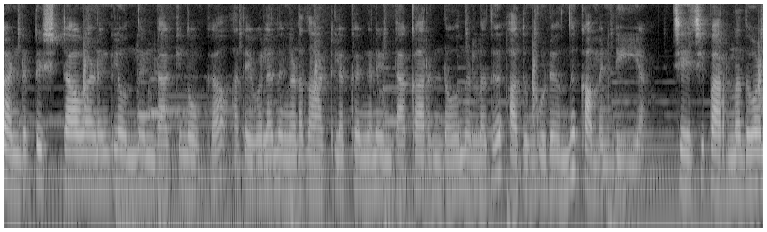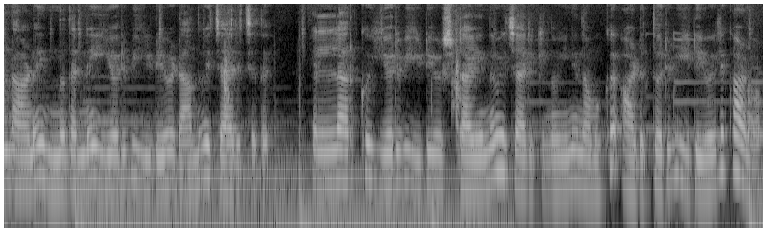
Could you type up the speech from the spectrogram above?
കണ്ടിട്ട് ഇഷ്ടമാവുകയാണെങ്കിൽ ഒന്ന് ഉണ്ടാക്കി നോക്കുക. അതേപോലെ നിങ്ങളുടെ നാട്ടിലൊക്കെ എങ്ങനെ ഉണ്ടാക്കാറുണ്ടോ എന്നുള്ളത് അതും കൂടെ ഒന്ന് കമന്റ് ചെയ്യുക. ചേച്ചി പറഞ്ഞതുകൊണ്ടാണ് ഇന്ന് തന്നെ ഈ ഒരു വീഡിയോ ഇടാമെന്ന് വിചാരിച്ചത്. എല്ലാവർക്കും ഈ ഒരു വീഡിയോ ഇഷ്ടമായി എന്ന് വിചാരിക്കുന്നു. ഇനി നമുക്ക് അടുത്തൊരു വീഡിയോയിൽ കാണാം.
